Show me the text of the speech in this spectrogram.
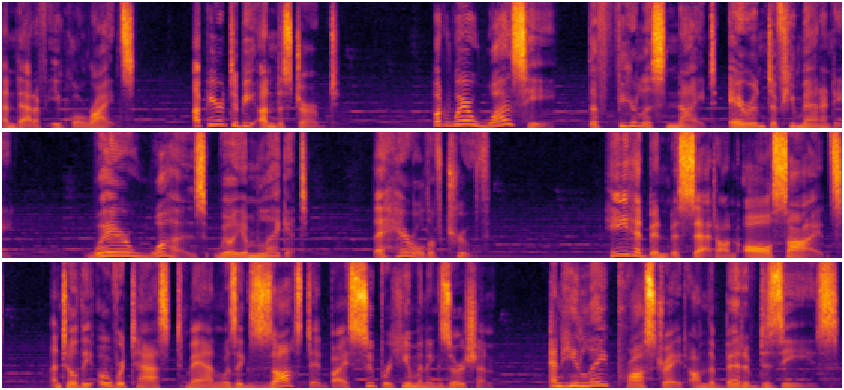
and that of equal rights, appeared to be undisturbed. But where was he, the fearless knight errant of humanity? Where was William Leggett, the herald of truth? He had been beset on all sides until the overtasked man was exhausted by superhuman exertion, and he lay prostrate on the bed of disease,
